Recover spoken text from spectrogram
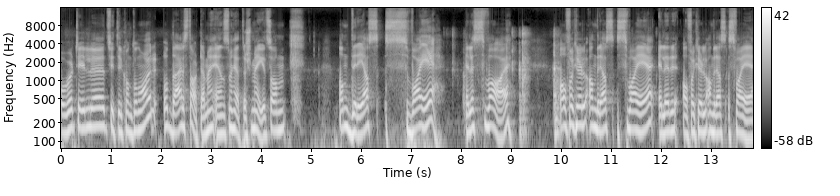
over til eh, Twitter-kontoen vår, og der starter jeg med en som heter så meget som Andreas Svae. Eller Svae. Alfakrøll Andreas Svae, eller alfakrøll Andreas Svae.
